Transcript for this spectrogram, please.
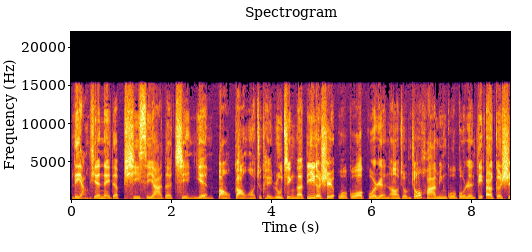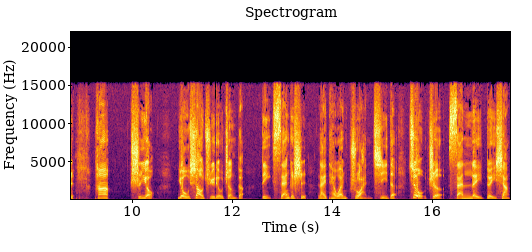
两天内的 PCR 的检验报告哦，就可以入境了。第一个是我国国人哦，就中华民国国人；第二个是他持有。有效居留证的，第三个是来台湾转机的，就这三类对象。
